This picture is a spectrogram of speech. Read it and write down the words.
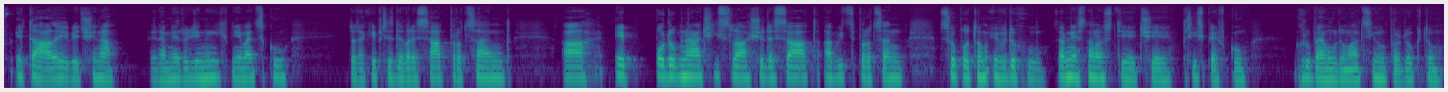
V Itálii většina firm je rodinných, v Německu je to taky přes 90%. A i podobná čísla 60 a víc procent jsou potom i v duchu zaměstnanosti či příspěvku k hrubému domácímu produktu.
